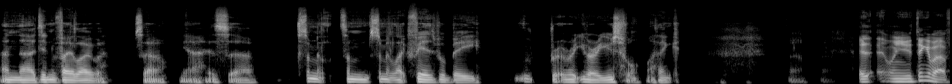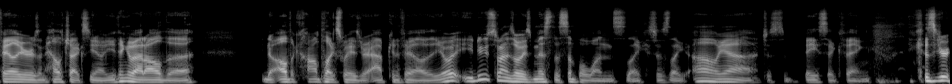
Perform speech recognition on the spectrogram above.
and uh, didn't fail over. So yeah, it's uh, something some something like fears would be very, very useful. I think. when you think about failures and health checks, you know, you think about all the, you know, all the complex ways your app can fail. You you do sometimes always miss the simple ones. Like it's just like, oh yeah, just a basic thing, because you're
